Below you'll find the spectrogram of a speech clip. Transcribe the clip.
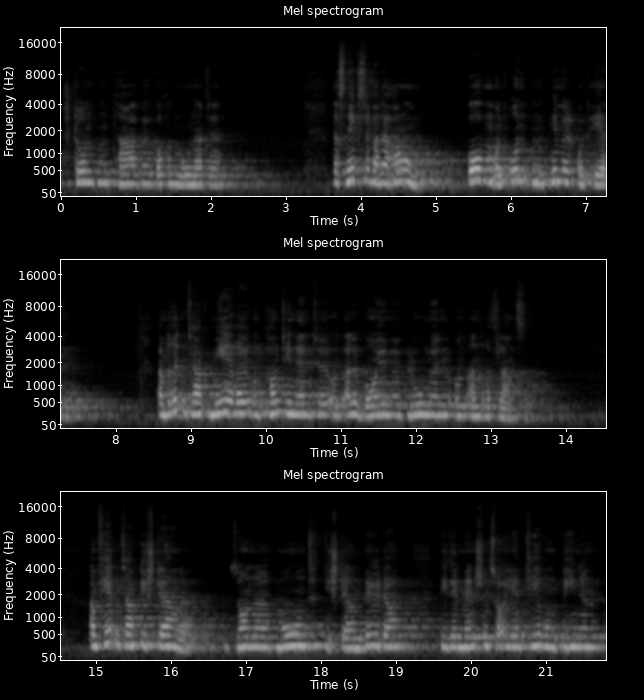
Stunden, Tage, Wochen, Monate, das nächste war der Raum, oben und unten Himmel und Erde. Am dritten Tag Meere und Kontinente und alle Bäume, Blumen und andere Pflanzen. Am vierten Tag die Sterne, Sonne, Mond, die Sternbilder, die den Menschen zur Orientierung dienen,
